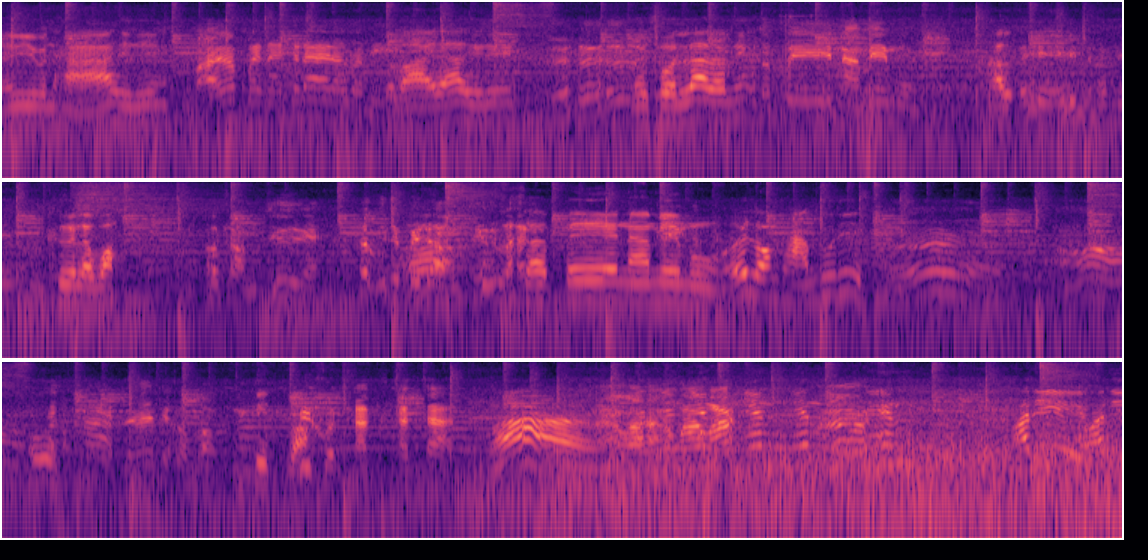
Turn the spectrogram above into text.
ไม่มีปัญหาทีนี้สบายแล้วไปไหนก็ได้แล้วตอนนี้สบายแล้วทีนี้ไม่ชนแล้วตอนนี้สเปนนาเมหมูอะสเปนนาเมหมูคืออะไรวะเขาถามชื่อไงถ้าคุณจะไปถามชื่อร้านสเปนาเมมูเฮ้ยลองถามดูดิเอออ๋อโอ้ชาตินะที่เขาบอกปิดว่ะมีคนทักชัดชาติว้าเอามาเอามามาเงี้ยเงี้ยเงี้ยมาดิมาดิ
